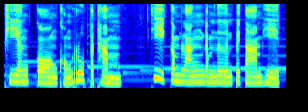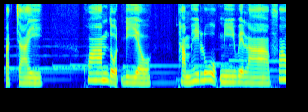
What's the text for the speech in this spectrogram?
เพียงกองของรูปธรรม ที่กำลังดำเนินไปตามเหตุปัจจัย ความโดดเดี่ยวทำให้ลูกมีเวลาเฝ้า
